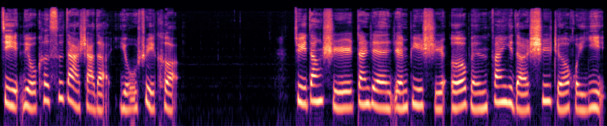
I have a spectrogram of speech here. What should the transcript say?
即柳克斯大厦的游说客。据当时担任任弼时俄文翻译的施哲回忆，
